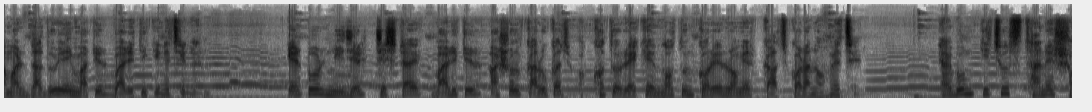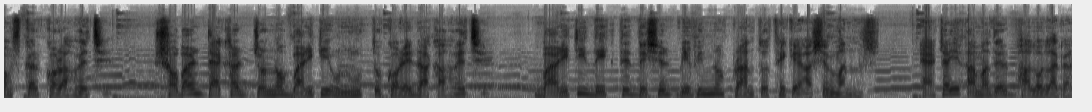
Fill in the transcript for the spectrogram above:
আমার দাদু এই মাটির বাড়িটি কিনেছিলেন। এরপর নিজের চেষ্টায় বাড়িটির আসল কারুকাজ অক্ষত রেখে নতুন করে রঙের কাজ করানো হয়েছে এবং কিছু স্থানে সংস্কার করা হয়েছে। সবার দেখার জন্য বাড়িটি উন্মুক্ত করে রাখা হয়েছে। বাড়িটি দেখতে দেশের বিভিন্ন প্রান্ত থেকে আসেন মানুষ। এটাই আমাদের ভালো লাগা।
